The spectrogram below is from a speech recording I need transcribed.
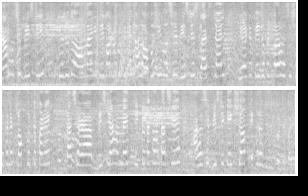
নাম হচ্ছে বৃষ্টি। কেউ যদি অনলাইনে কেক অর্ডার করতে চায়, তাহলে অবশ্যই হচ্ছে বৃষ্টিস লাইফস্টাইল নিউ একটা পেজ ওপেন করা হয়েছে, সেখানে ক্লক করতে পারে। তাছাড়া বৃষ্টি আহমেদ টিকটক অ্যাকাউন্ট আছে, আর হচ্ছে বৃষ্টি কেক শপ এখানে ভিজিট করতে পারে।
